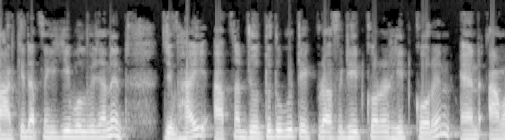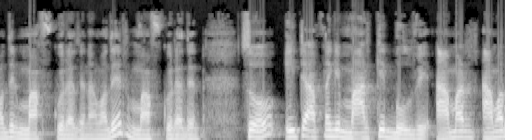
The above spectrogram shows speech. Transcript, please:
মার্কেট আপনাকে কি বলবে জানেন? যে ভাই, আপনার যতটুকু টেক প্রফিট হিট করার হিট করেন অ্যান্ড আমাদের মাফ করে দেন, আমাদের মাফ করে দেন। সো এইটা আপনাকে মার্কেট বলবে। আমার আমার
